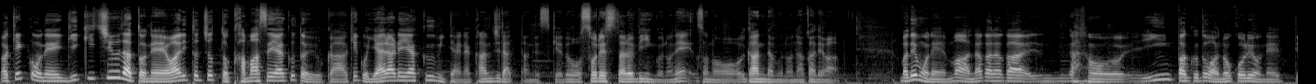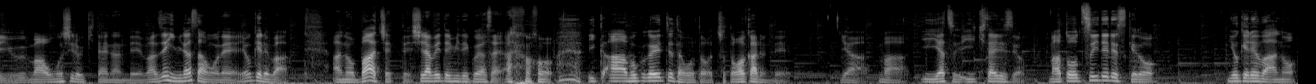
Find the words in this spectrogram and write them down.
まあ、結構ね、劇中だとね、割とちょっとかませ役というか、結構やられ役みたいな感じだったんですけど、ソレスタルビングのね、そのガンダムの中では。まあでもね、まあなかなか、あの、インパクトは残るよねっていう、まあ面白い機体なんで、まあぜひ皆さんもね、よければ、あの、バーチェって調べてみてください。あの、いかあ僕が言ってたことちょっとわかるんで、いや、まあいいやつ、いい機体ですよ。まああと、ついでですけど、よければあの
